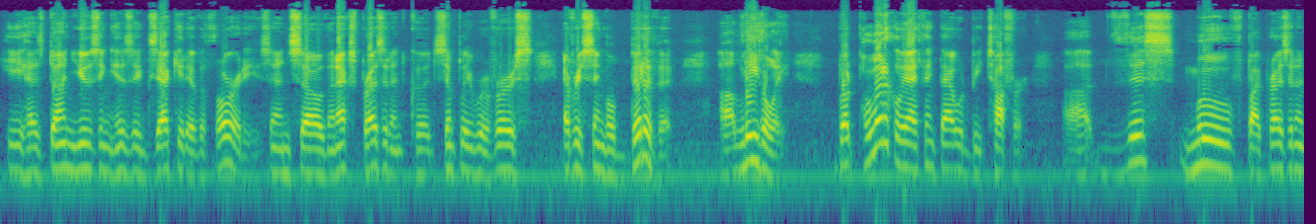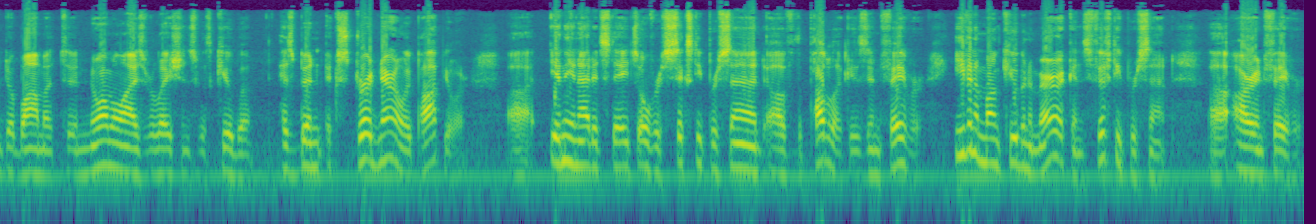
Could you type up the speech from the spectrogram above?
he has done using his executive authorities. And so the next president could simply reverse every single bit of it uh, legally. But politically, I think that would be tougher. Uh, this move by President Obama to normalize relations with Cuba has been extraordinarily popular. Uh, in the United States, over 60% of the public is in favor. Even among Cuban Americans, 50% uh, are in favor.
